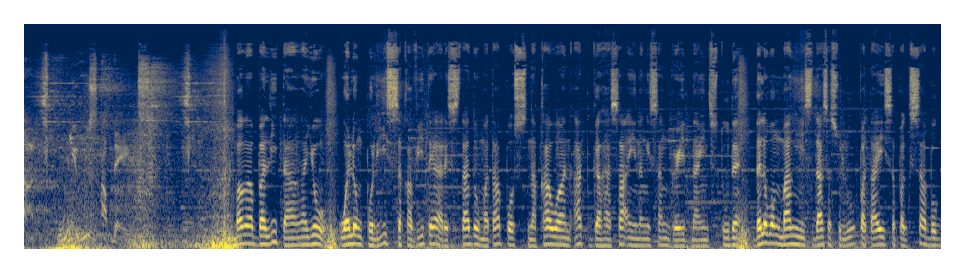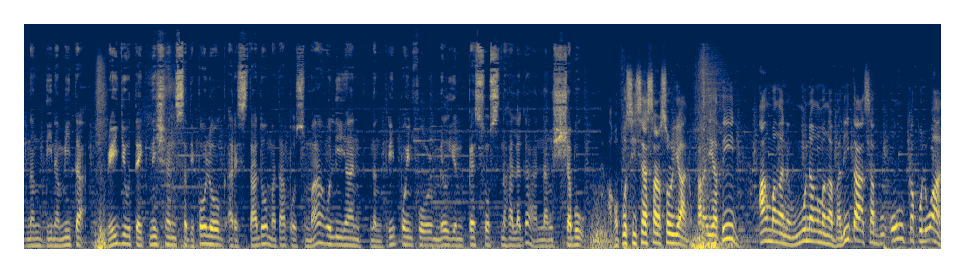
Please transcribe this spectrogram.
Kilat News Updates. Mga balita ngayon, walong pulis sa Cavite arestado matapos nakawan at gahasain ng isang grade 9 student. Dalawang mangingisda sa Sulu patay sa pagsabog ng dinamita. Radio technician sa Dipolog arestado matapos mahulihan ng 3.4 million pesos na halaga ng shabu. Ako po si Cesar Soriano para ihatid ang mga nangungunang mga balita sa buong kapuluan.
